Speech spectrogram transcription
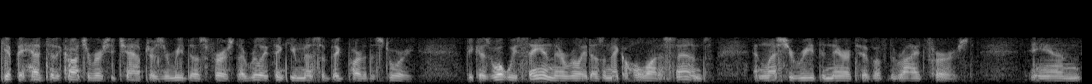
skip ahead to the controversy chapters and read those first, I really think you miss a big part of the story, because what we say in there really doesn't make a whole lot of sense unless you read the narrative of the ride first. And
